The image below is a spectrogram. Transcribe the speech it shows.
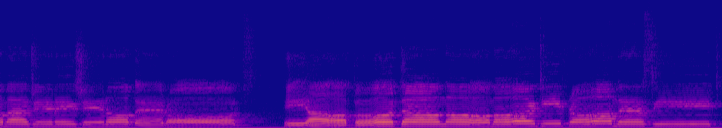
imagination of their hearts. He hath put down the mighty from their seat,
